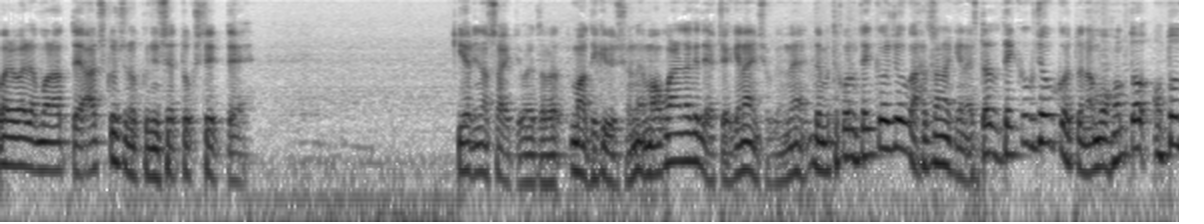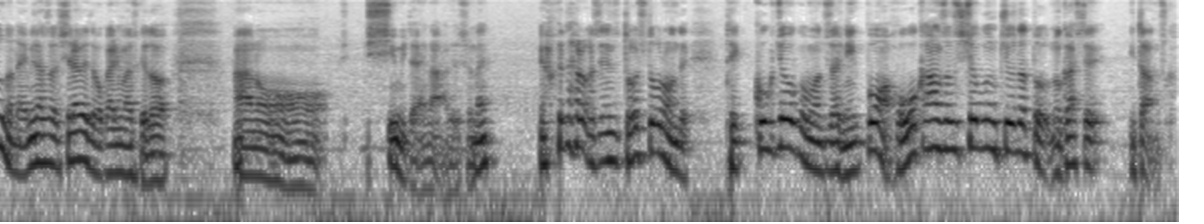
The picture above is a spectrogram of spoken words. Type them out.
我々はもらってあちこちの国説得していって、やりなさいって言われたら、まあできるでしょうね。まあお金だけでやっちゃいけないんでしょうけどね。でも、この敵国条項は外さなきゃいけないです。ただ敵国条項っていうのはもう本当、ほとんどね、皆さん調べてわかりますけど、あのー、死みたいなあれですよね。山田太郎が先生、党首討論で、敵国条項も日本は保護観察処分中だと抜かしていたんですか？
